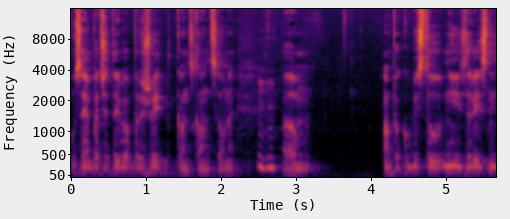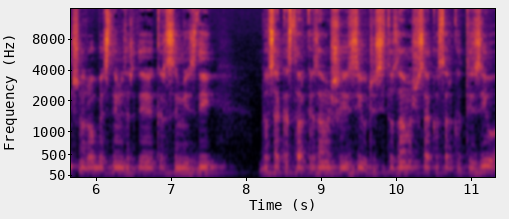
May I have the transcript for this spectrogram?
vsem pač je treba preživeti, konc koncev. Um, ampak v bistvu ni res nič narobe s tem, zaradi tega, ker se mi zdi da vsaka stvar, ki vzameš, je izziv. Če si to vzameš vsako stvar kot izziv,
